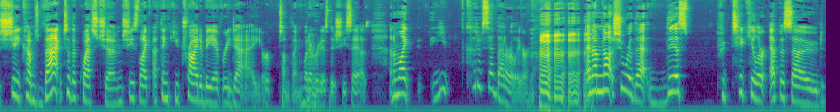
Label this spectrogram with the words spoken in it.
she comes back to the question, she's like, I think you try to be every day or something, whatever it is that she says. And I'm like, you could have said that earlier. And I'm not sure that this particular episode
